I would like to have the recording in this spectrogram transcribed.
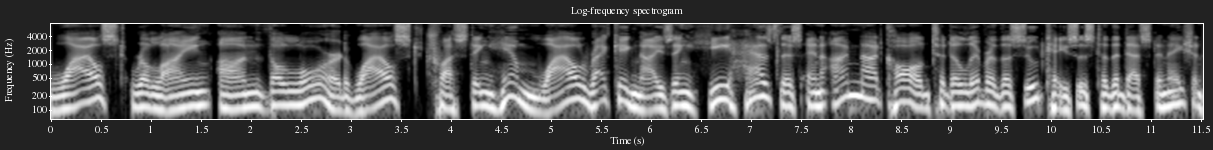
whilst relying on the Lord, whilst trusting Him, while recognizing He has this. And I'm not called to deliver the suitcases to the destination.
